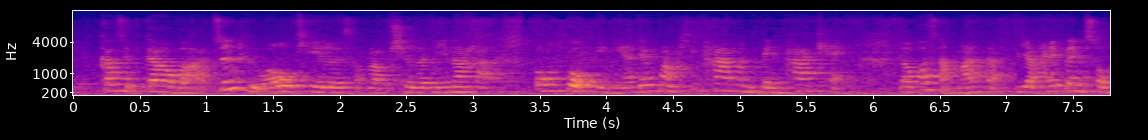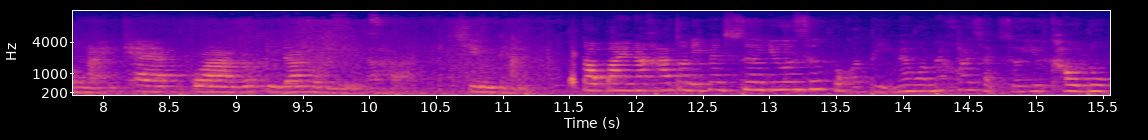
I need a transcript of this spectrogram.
799 บาท ซึ่งถือว่าโอเคเลยสำหรับเชิ้ตนี้นะคะ ตรงปกอย่างเงี้ยด้วยความที่ผ้ามันเป็นผ้าแข็งเราก็สามารถแบบอยากให้เป็นทรงไหนแคบกว้างก็คือได้หมดเลยนะคะ ชิลดี ต่อไปนะคะตัวนี้เป็นเสื้อยืดซึ่งปกติแม่มดไม่ค่อยใส่เสื้อยืดเข้ารูป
